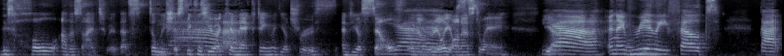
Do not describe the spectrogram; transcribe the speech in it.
this whole other side to it that's delicious because you are connecting with your truth and yourself yes. in a really honest way yeah, yeah. and i mm-hmm. really felt that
